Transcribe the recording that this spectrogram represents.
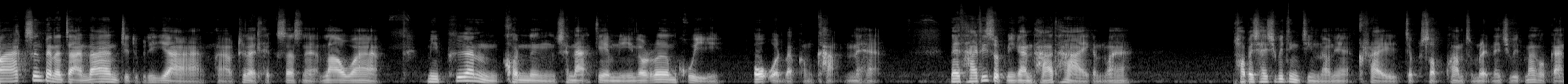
มาร์คซึ่งเป็นอาจารย์ด้านจิตวิทยามหาวิทยาลัยเท็กซัสเนี่ยเล่าว่ามีเพื่อนคนหนึ่งชนะเกมนี้เราเริ่มคุยโอ้อวดแบบขำๆนะฮะในท้ายที่สุดมีการท้าทายกันว่า พอไปใช้ชีวิตจริง ๆ แล้วเนี่ยใครจะประสบความสำเร็จในชีวิตมากกว่ากัน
